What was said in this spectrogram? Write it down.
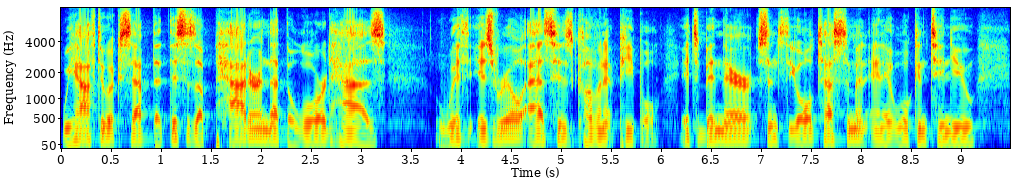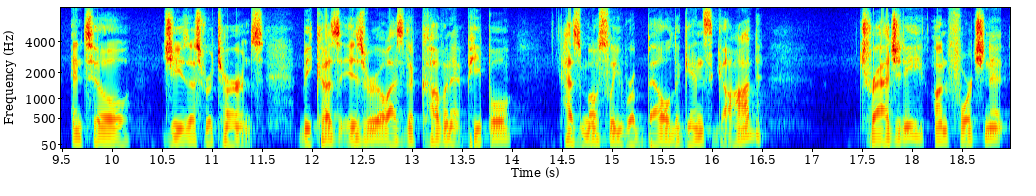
we have to accept that this is a pattern that the Lord has with Israel as his covenant people. It's been there since the Old Testament and it will continue until Jesus returns. Because Israel, as the covenant people, has mostly rebelled against God, tragedy, unfortunate,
